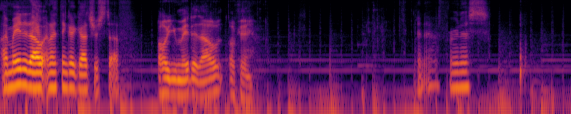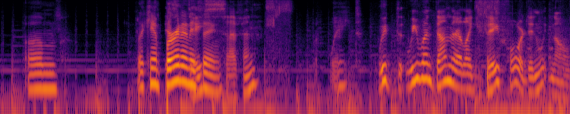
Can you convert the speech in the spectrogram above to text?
I made it out, and I think I got your stuff. Oh, you made it out? Okay. And I have a furnace. Um, but I can't burn It's day anything. seven? Wait. We d- we went down there like day four, didn't we? No.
